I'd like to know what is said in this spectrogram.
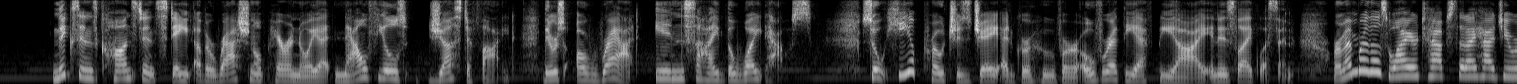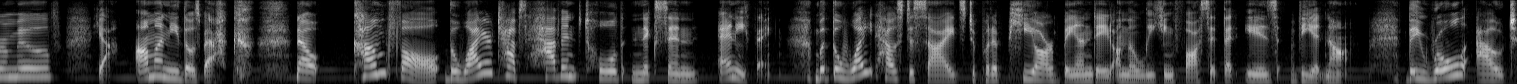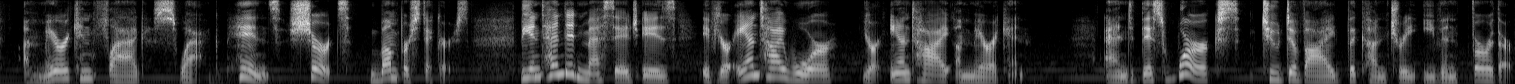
Nixon's constant state of irrational paranoia now feels justified. There's a rat inside the White House. So he approaches J. Edgar Hoover over at the FBI and is like, listen, remember those wiretaps that I had you remove? Yeah, I'm gonna need those back. now, come fall, the wiretaps haven't told Nixon anything. But the White House decides to put a PR band aid on the leaking faucet that is Vietnam. They roll out American flag swag, pins, shirts, bumper stickers. The intended message is if you're anti war, you're anti American. And this works to divide the country even further.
